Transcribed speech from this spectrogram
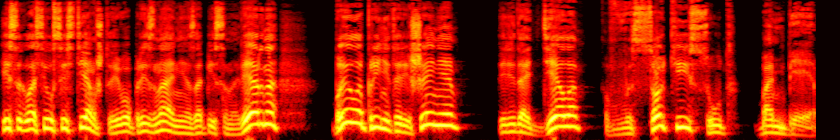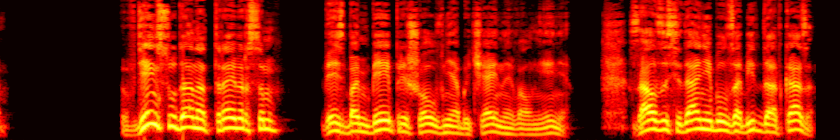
и согласился с тем, что его признание записано верно, было принято решение передать дело в высокий суд Бомбея. В день суда над Треверсом весь Бомбей пришел в необычайное волнение. Зал заседаний был забит до отказа.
